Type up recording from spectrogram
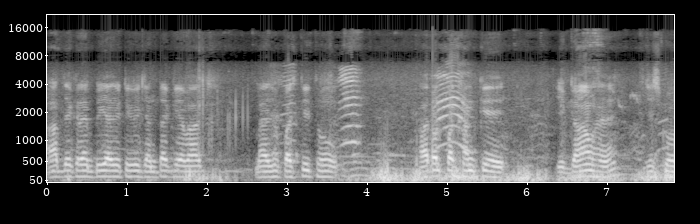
आप देख रहे हैं बी आर टीवी जनता की आवाज़। मैं आज उपस्थित हूँ अरवल प्रखंड के एक गाँव है, जिसको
